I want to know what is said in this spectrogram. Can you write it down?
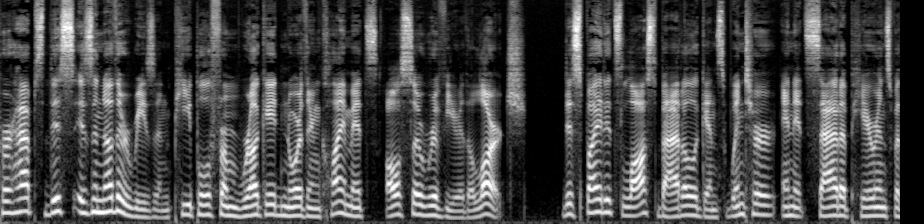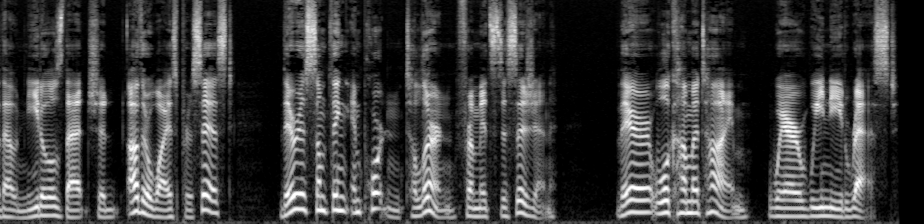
Perhaps this is another reason people from rugged northern climates also revere the larch. Despite its lost battle against winter and its sad appearance without needles that should otherwise persist, there is something important to learn from its decision. There will come a time where we need rest.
